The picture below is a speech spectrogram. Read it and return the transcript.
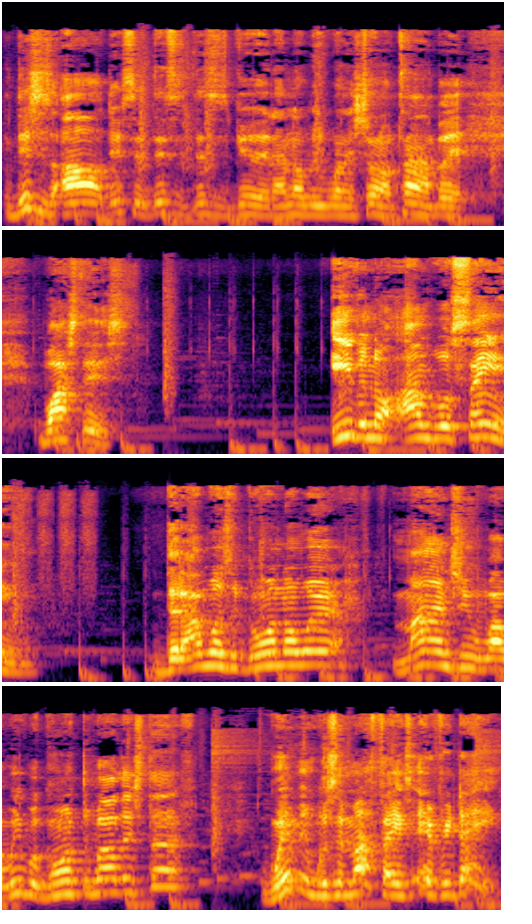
This is all. This is this is this is good. I know we want to short on time, but watch this. Even though I was saying that I wasn't going nowhere, mind you, while we were going through all this stuff, women was in my face every day.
